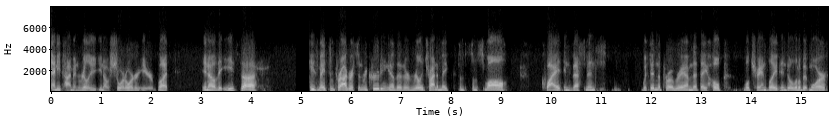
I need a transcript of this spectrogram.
anytime in really, you know, short order here. But, you know, the, he's uh, he's made some progress in recruiting. You know, they're, they're really trying to make some some small, quiet investments within the program that they hope will translate into a little bit more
